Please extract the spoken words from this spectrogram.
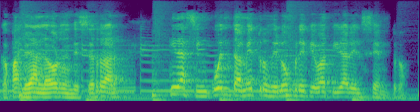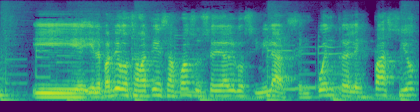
capaz le dan la orden de cerrar, queda a 50 metros del hombre que va a tirar el centro. Y, en el partido con San Martín y San Juan sucede algo similar. Se encuentra el espacio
